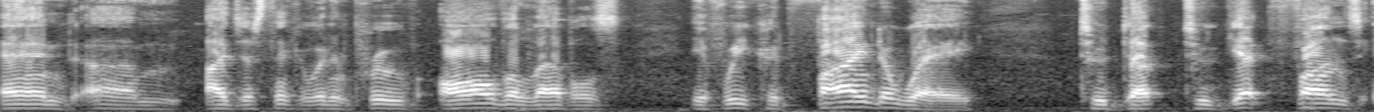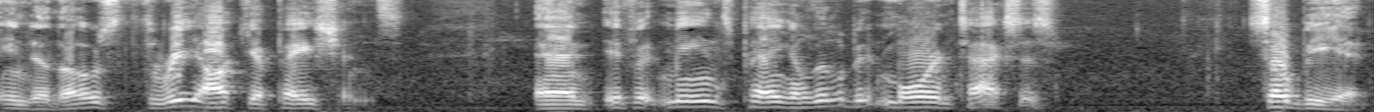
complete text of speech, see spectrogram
And um, I just think it would improve all the levels if we could find a way to to get funds into those three occupations. And if it means paying a little bit more in taxes, so be it.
